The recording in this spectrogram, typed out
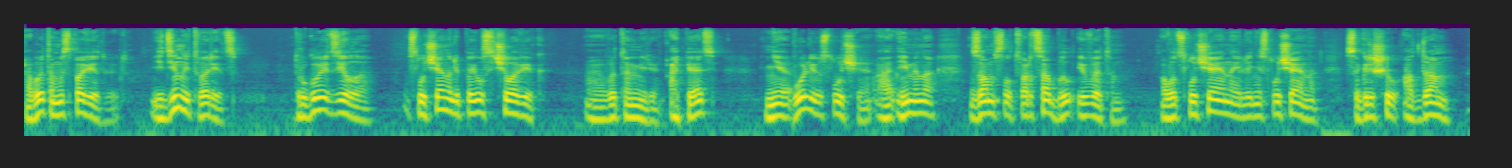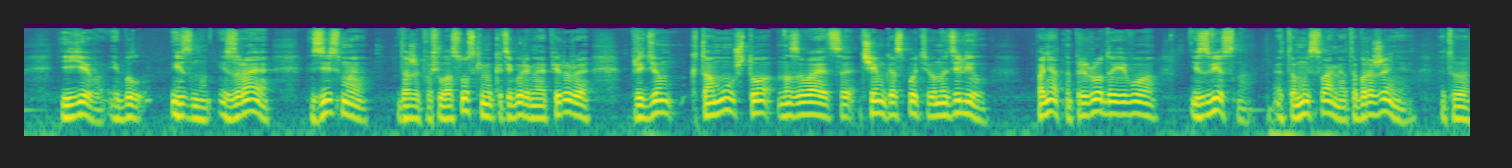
об этом исповедуют. Единый Творец. Другое дело, случайно ли появился человек э, в этом мире? Опять не волею случая, а именно замысел Творца был и в этом. А вот случайно или не случайно согрешил Адам и Ева и был изгнан из рая, здесь мы даже по философским категориям оперируя, придем к тому, что называется, чем Господь его наделил. Понятно, природа его известна. Это мы с вами, отображение этого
